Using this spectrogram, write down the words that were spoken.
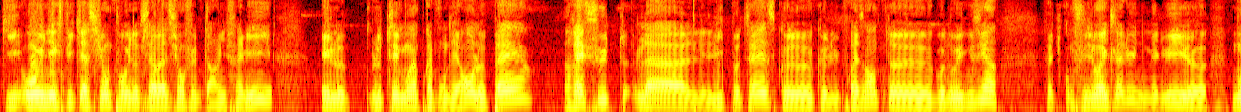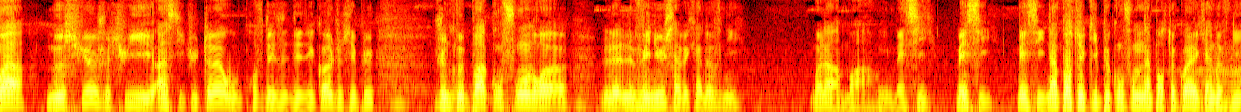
qui, ont une explication pour une observation faite par une famille, et le, témoin prépondérant, le père, réfute l'hypothèse que, lui présente euh, Godot et Gouzien. Faites confusion avec la Lune. Mais lui, euh, moi, monsieur, je suis instituteur ou prof des, écoles, je ne sais plus, je ne peux pas confondre euh, le Vénus avec un ovni. Voilà, bah oui, mais si, mais si, mais si, n'importe qui peut confondre n'importe quoi avec un ovni.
